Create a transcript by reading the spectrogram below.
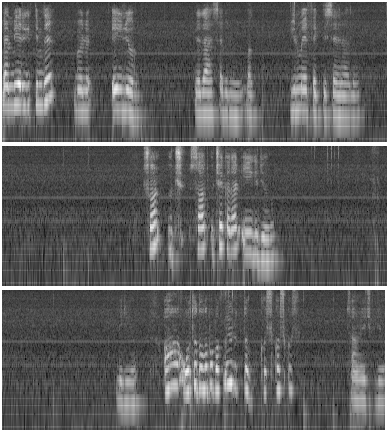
Ben bir yere gittiğimde böyle eğiliyorum. Nedense bilmiyorum. Bak yürüme efektisi herhalde. Şu an 3 saat 3'e kadar iyi gidiyorum. Biri yok. Aa orta dolaba bakmayı unuttum. Koş koş koş. Tamam hiçbiri yok.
